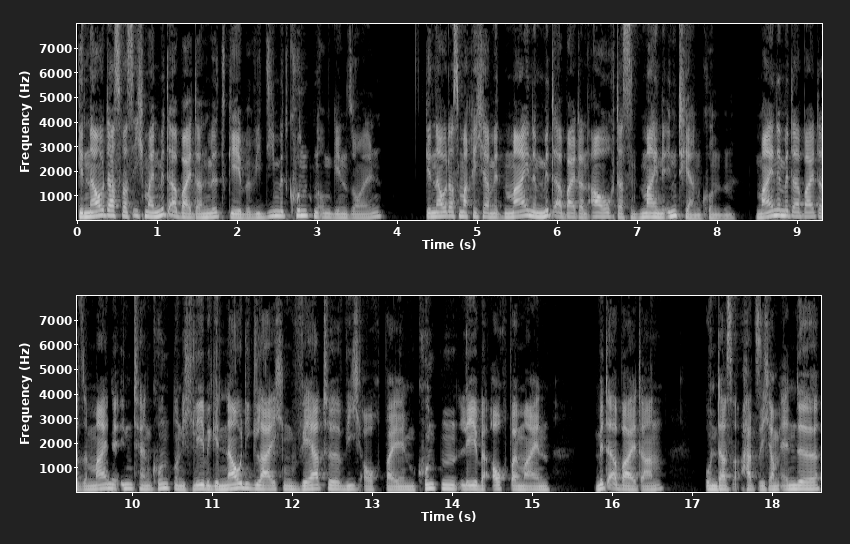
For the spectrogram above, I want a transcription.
genau das, was ich meinen Mitarbeitern mitgebe, wie die mit Kunden umgehen sollen, genau das mache ich ja mit meinen Mitarbeitern auch. Das sind meine internen Kunden. Meine Mitarbeiter sind meine internen Kunden und ich lebe genau die gleichen Werte, wie ich auch beim Kunden lebe, auch bei meinen Mitarbeitern. Und das hat sich am Ende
